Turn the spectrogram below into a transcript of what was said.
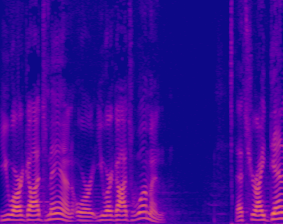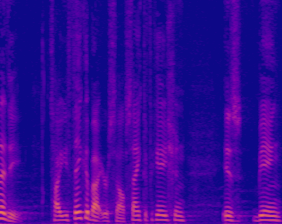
You are God's man or you are God's woman. That's your identity. It's how you think about yourself. Sanctification is being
